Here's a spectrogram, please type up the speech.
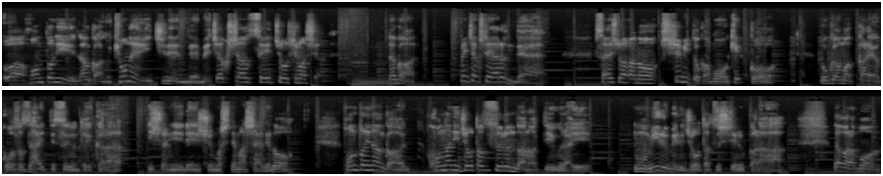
は本当になんかあの去年1年でめちゃくちゃ成長しましたよね。ん。なんかめちゃくちゃやるんで最初はあの守備とかも結構僕はまあ彼が高卒入ってすぐの時から一緒に練習もしてましたけど本当になんかこんなに上達するんだなっていうぐらいもうみるみる上達してるからだからもう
